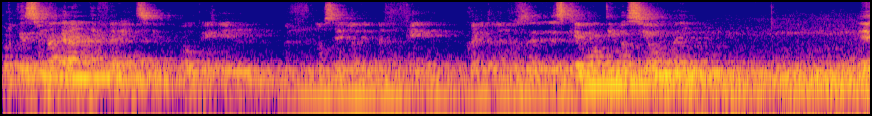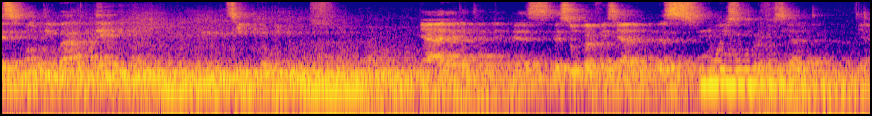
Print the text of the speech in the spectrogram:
Porque es una gran diferencia. O que en, pues, no sé, la neta, ¿qué- ¿cuál es la cosa? Entonces, es que motivación, güey, es motivarte cinco minutos. Ya, ya entendí. Es, es superficial. Es muy superficial. Ya,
